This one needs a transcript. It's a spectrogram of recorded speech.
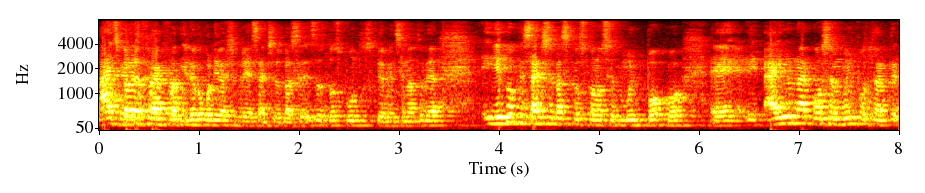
Ah, Escuela de Frankfurt y luego Bolívar Echeverría Sánchez Vázquez, esos dos puntos que mencioné otro día. Y yo creo que Sánchez Vázquez los conoce muy poco. Eh, hay una cosa muy importante,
